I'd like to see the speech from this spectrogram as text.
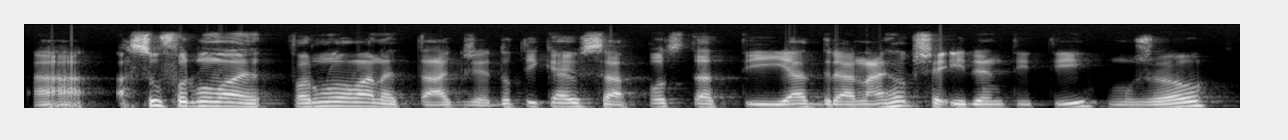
a, a sú formulované, formulované tak, že dotýkajú sa podstaty jadra najhlbšej identity mužov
